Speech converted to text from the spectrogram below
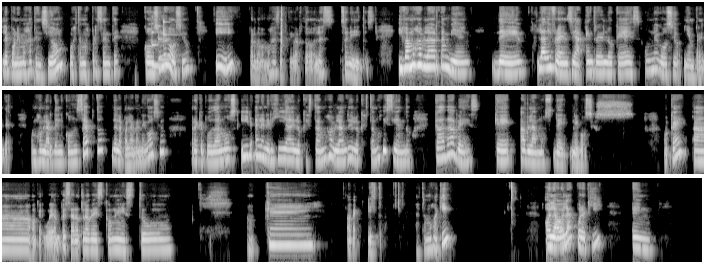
le pone más atención o está más presente con su negocio. Y, perdón, vamos a desactivar todos los soniditos. Y vamos a hablar también de la diferencia entre lo que es un negocio y emprender. Vamos a hablar del concepto de la palabra negocio para que podamos ir a la energía de lo que estamos hablando y de lo que estamos diciendo cada vez que hablamos de negocios. ¿Ok? Ah, ok, voy a empezar otra vez con esto. Ok. Ok, listo. Estamos aquí. Hola, hola, por aquí en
